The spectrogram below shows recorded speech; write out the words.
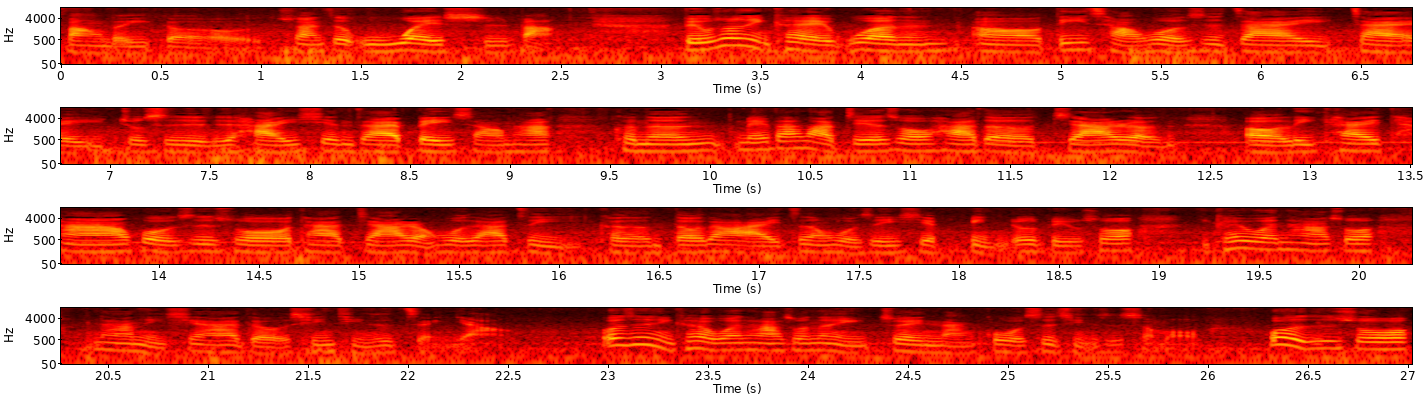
棒的一个，算是无畏师吧。比如说，你可以问，呃，低潮或者是在在就是还现在悲伤，他。可能没办法接受他的家人，呃，离开他，或者是说他家人或者他自己可能得到癌症或者是一些病，就是比如说，你可以问他说：“那你现在的心情是怎样？”或者是你可以问他说：“那你最难过的事情是什么？”或者是说，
